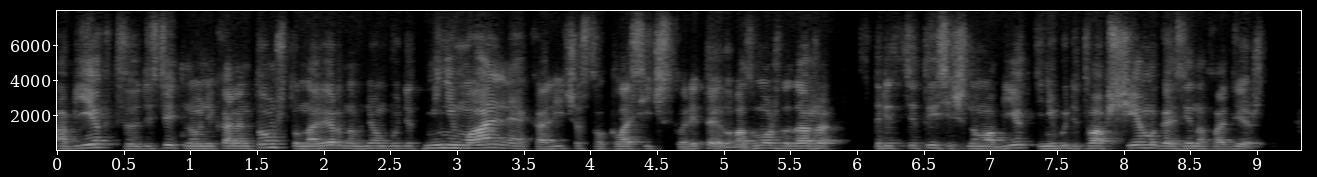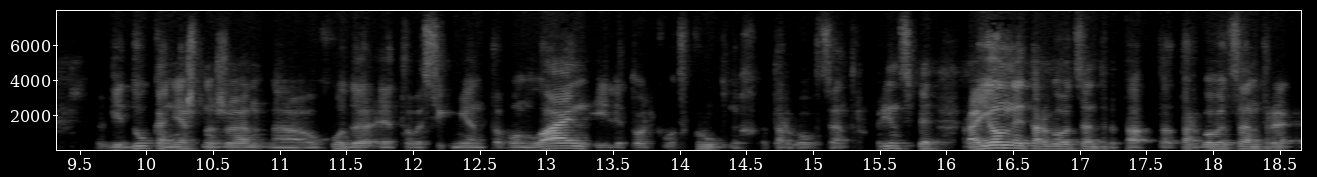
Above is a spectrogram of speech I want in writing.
объект действительно уникален в том, что, наверное, в нем будет минимальное количество классического ритейла. Возможно, даже 30-тысячном объекте не будет вообще магазинов одежды. Ввиду, конечно же, а, ухода этого сегмента в онлайн или только вот в крупных торговых центрах. В принципе, районные торговые центры, торговые центры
